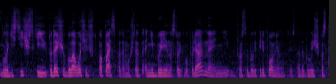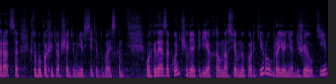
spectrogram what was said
логистически. И Туда еще была очередь, чтобы попасть, потому что они были настолько популярны, они просто были переполнены. То есть надо было еще постараться, чтобы пожить в общаге в университете в Дубайском. Вот когда я закончил, я переехал на съемную квартиру в районе GLT,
